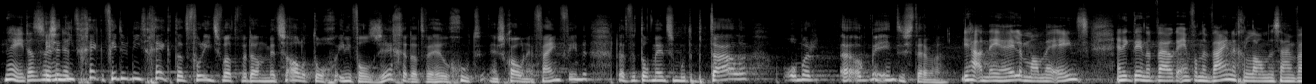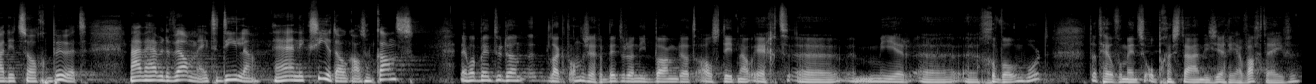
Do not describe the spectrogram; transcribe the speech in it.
Nee, dat is, is het niet gek? Vindt u het niet gek dat voor iets wat we dan met z'n allen toch in ieder geval zeggen dat we heel goed en schoon en fijn vinden, dat we toch mensen moeten betalen om er uh, ook mee in te stemmen? Ja, nee, helemaal mee eens. En ik denk dat wij ook een van de weinige landen zijn waar dit zo gebeurt. Maar we hebben er wel mee te dealen. Hè? En ik zie het ook als een kans. Nee, maar bent u dan, laat ik het anders zeggen, bent u dan niet bang dat als dit nou echt uh, meer uh, uh, gewoon wordt, dat heel veel mensen op gaan staan die zeggen, ja wacht even,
